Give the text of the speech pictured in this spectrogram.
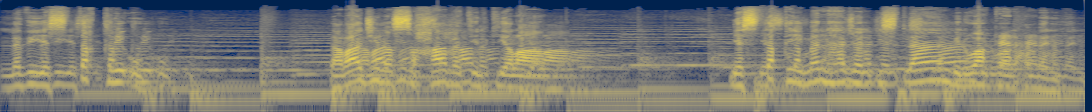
الذي يستقرئ تراجم الصحابة الكرام. يستقي منهج الإسلام بالواقع العملي.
